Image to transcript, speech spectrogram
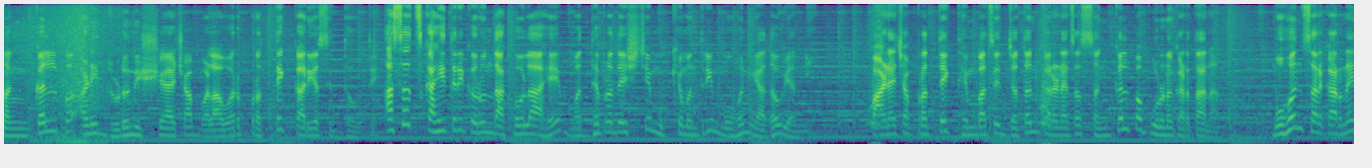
संकल्प आणि दृढनिश्चयाच्या बळावर प्रत्येक कार्य सिद्ध होते. असंच काहीतरी करून दाखवलं आहे मध्य प्रदेशचे मुख्यमंत्री मोहन यादव यांनी. पाण्याच्या प्रत्येक थेंबाचे जतन करण्याचा संकल्प पूर्ण करताना मोहन सरकारने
